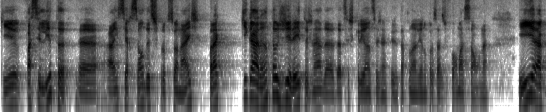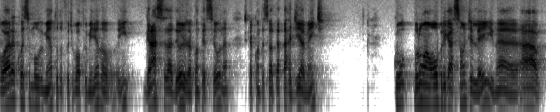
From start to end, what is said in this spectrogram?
Que facilita é, a inserção desses profissionais para que garanta os direitos né, da, dessas crianças, né? Que a gente está falando ali no processo de formação, né? E agora, com esse movimento do futebol feminino, graças a Deus já aconteceu, né? Acho que aconteceu até tardiamente, por uma obrigação de lei, né? Ah,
